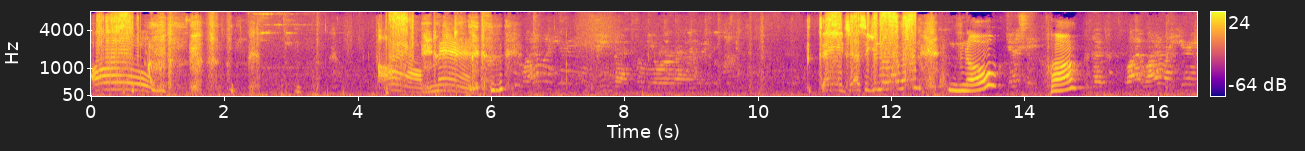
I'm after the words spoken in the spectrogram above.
oh! Oh man! Why am I hearing feedback from your, uh, Dang, Jesse, you know that one? No? Jesse? Huh? Like, why, why am I hearing,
